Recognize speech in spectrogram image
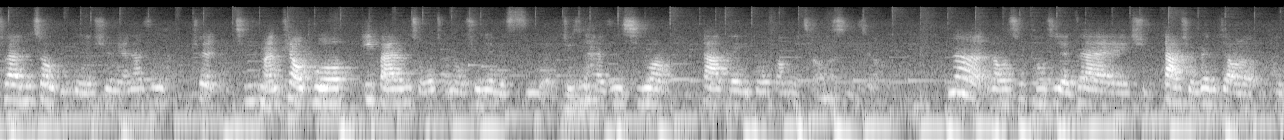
虽然是受古典的训练，但是却其实蛮跳脱一般所谓传统训练的思维，就是还是希望大家可以多方的尝试这样。那老师同时也在学大学任教了很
